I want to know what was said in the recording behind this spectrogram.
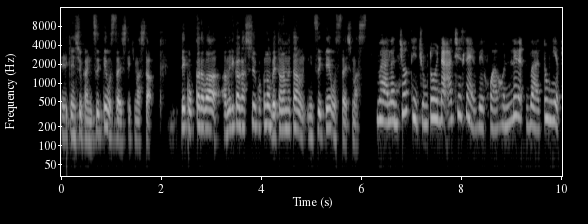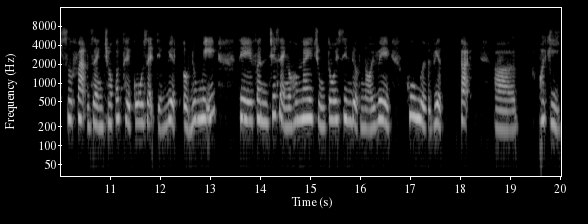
えー研修会についてお伝えしてきました。で、ここからはアメリカ合衆国のベトナムタウンについてお伝えします。Và lần trước thì chúng tôi đã chia sẻ về khóa huấn luyện và tu nghiệp sư phạm dành cho các thầy cô dạy tiếng Việt ở nước Mỹ. Thì phần chia sẻ ngày hôm nay chúng tôi xin được nói về khu người Việt tại à, Hoa Kỳ.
